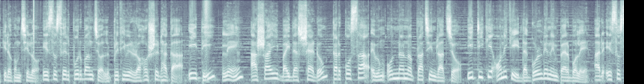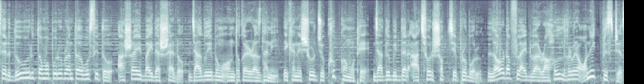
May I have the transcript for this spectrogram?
একই রকম ছিল। এসএস এর পূর্বাঞ্চল, পৃথিবীর রহস্যে ঢাকা, ইতি, লেং, আশাই বাই দ্য শ্যাডো, কারকোসা এবং অন্যান্য প্রাচীন রাজ্য। ইটিকে অনেকেই দ্য গোল্ডেন এম্পায়ার বলে, আর এসোসের দূরতম পূর্ব প্রান্তে অবস্থিত আশাই বাই দ্য শ্যাডো, জাদু এবং অন্ধকারের রাজধানী। এখানে সূর্য খুব কম ওঠে। জাদুবিদ্যার আছর সবচেয়ে প্রবল। লর্ড অফ লাইট বা রাহুল ধর্মের অনেক প্রিস্টেস,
